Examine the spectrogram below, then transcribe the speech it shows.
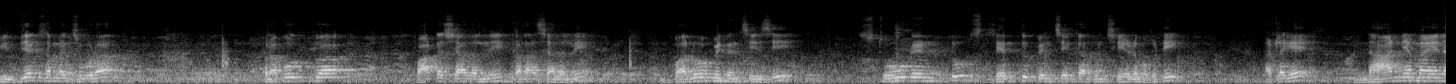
విద్యకు సంబంధించి కూడా ప్రభుత్వ పాఠశాలల్ని కళాశాలల్ని బలోపేతం చేసి స్టూడెంట్ స్ట్రెంత్ పెంచే కార్యక్రమం చేయడం ఒకటి. అట్లాగే నాణ్యమైన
